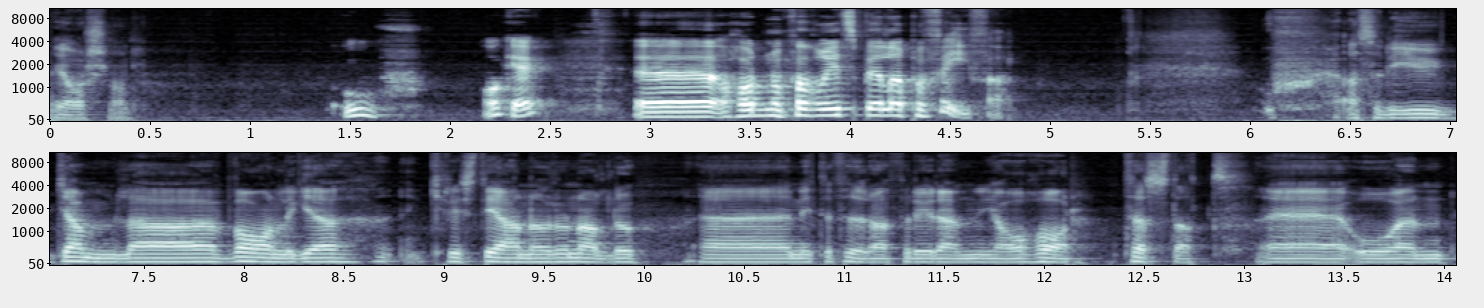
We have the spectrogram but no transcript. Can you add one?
i Arsenal. Uh, Okej. Eh, har du någon favoritspelare på Fifa? Alltså det är ju gamla vanliga Cristiano Ronaldo eh, 94 för det är den jag har testat. Eh, och en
